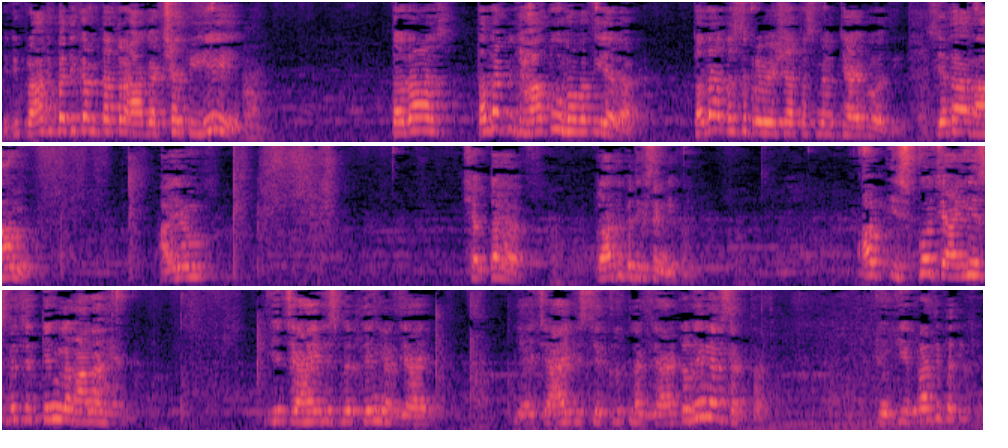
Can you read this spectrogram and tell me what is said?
यदि प्रातिपदिकम तत्र आगच्छति आम् तदा तदपि धातु भवति यदा। तदा तस्य प्रवेशः तस्मिन् अध्याये भवति। यथा राम अयम शब्दः, प्रातिपदिक संज्ञक अब इसको चाहिए इसमें से तिंग लगाना है। ये चाहे कि इसमें तिंग लग जाए, या चाहे कि इससे कृत लग जाए तो नहीं लग सकता, क्योंकि ये प्रातिपदिक है।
